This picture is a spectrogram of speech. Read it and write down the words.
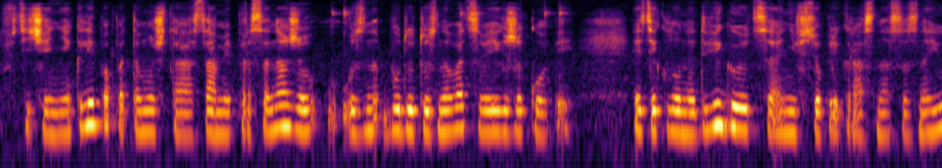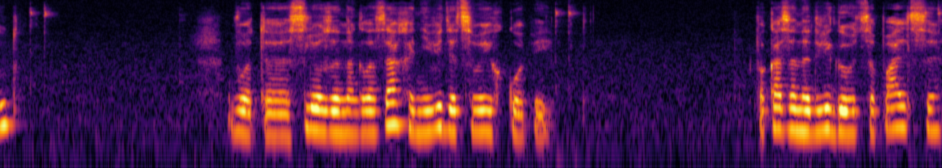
в течение клипа, потому что сами персонажи узна будут узнавать своих же копий. Эти клоны двигаются, они все прекрасно осознают. Вот, э, слезы на глазах, они видят своих копий. Показано, двигаются пальцы,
